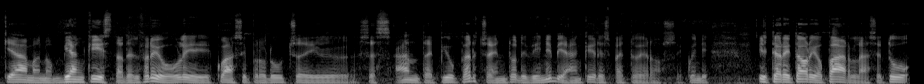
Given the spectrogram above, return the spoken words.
chiamano bianchista del Friuli, qua si produce il 60 e più per cento di vini bianchi rispetto ai rossi. Quindi il territorio parla, se tu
